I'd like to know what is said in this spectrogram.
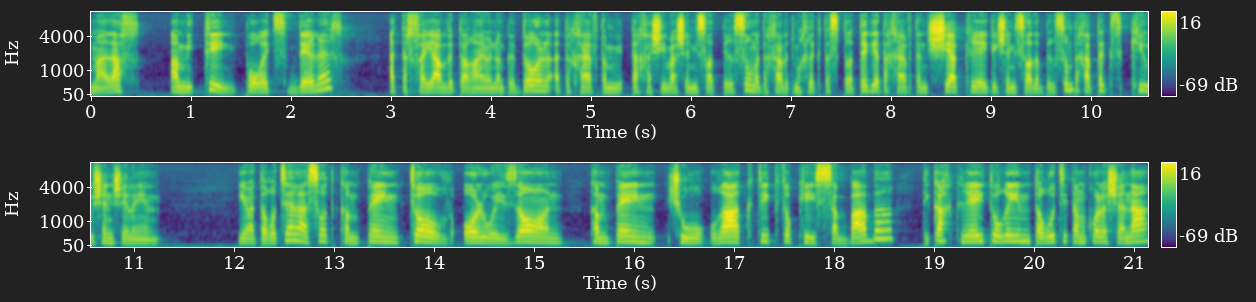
מהלך אמיתי, פורץ דרך, אתה חייב את הרעיון הגדול, אתה חייב את החשיבה של משרד פרסום, אתה חייב את מחלקת אסטרטגיה, אתה חייב את אנשי הקריאיטיב של משרד הפרסום, אתה חייב את ה execution שלהם. אם אתה רוצה לעשות קמפיין טוב, always on, קמפיין שהוא רק טיקטוקי, סבבה, תיקח קריאייטורים, תרוץ איתם כל השנה,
